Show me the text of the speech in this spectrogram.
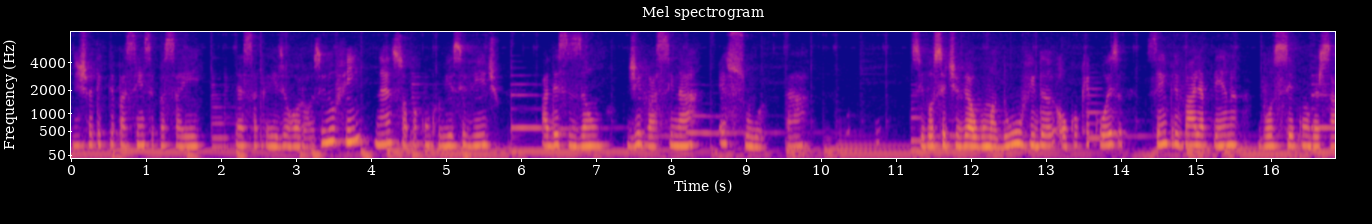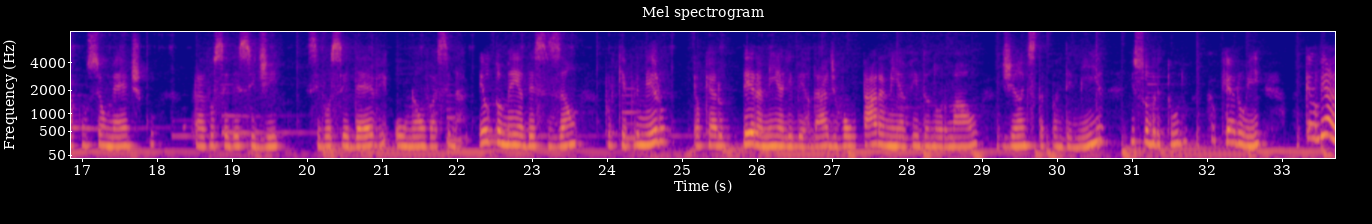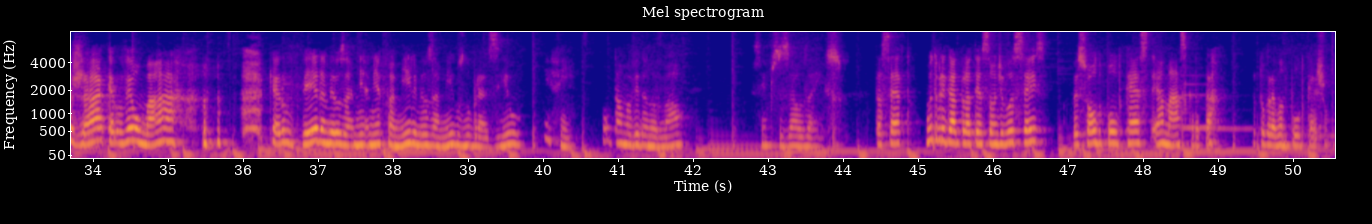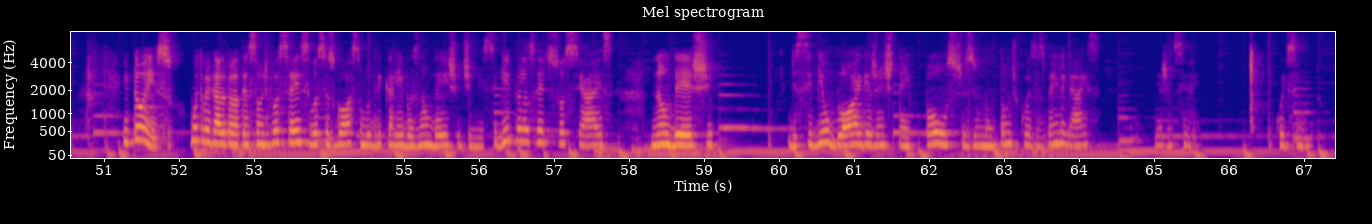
A gente vai ter que ter paciência para sair dessa crise horrorosa. E no fim, né, só para concluir esse vídeo, a decisão de vacinar é sua, tá? Se você tiver alguma dúvida ou qualquer coisa, sempre vale a pena você conversar com o seu médico para você decidir se você deve ou não vacinar. Eu tomei a decisão porque, primeiro, eu quero ter a minha liberdade, voltar à minha vida normal de antes da pandemia e, sobretudo, eu quero ir, quero viajar, quero ver o mar, quero ver a, meus, a minha, minha família, meus amigos no Brasil, enfim, voltar a uma vida normal sem precisar usar isso. Tá certo? Muito obrigado pela atenção de vocês. O pessoal do podcast é a máscara, tá? Eu tô gravando podcast. Então é isso. Muito obrigada pela atenção de vocês. Se vocês gostam do Drica Ribas, não deixe de me seguir pelas redes sociais. Não deixe de seguir o blog. A gente tem posts e um montão de coisas bem legais. E a gente se vê. Cuide-se muito.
